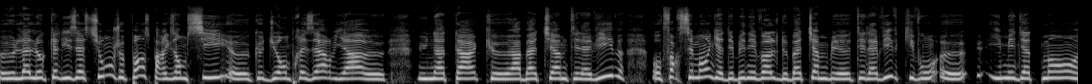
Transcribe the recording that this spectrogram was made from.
euh, la localisation, je pense. Par exemple, si euh, que Dieu en préserve, il y a euh, une attaque à Batiam, Tel Aviv, oh, forcément, il y a des bénévoles de Batiam, Tel Aviv qui vont immédiatement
